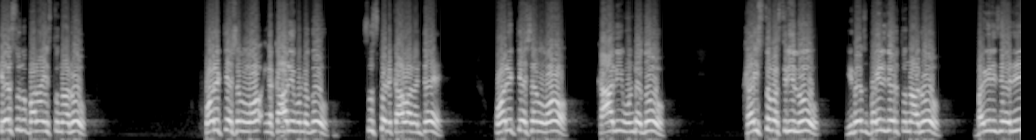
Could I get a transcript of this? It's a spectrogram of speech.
కేసులు బనాయిస్తున్నారు. పోలీస్ స్టేషన్లో ఇంకా ఖాళీ ఉండదు. చూసుకోండి కావాలంటే. పోలీస్ స్టేషన్లో ఖాళీ ఉండదు. క్రైస్తవ స్త్రీలు ఈరోజు బయలుదేరుతున్నారు. బయలుదేరి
